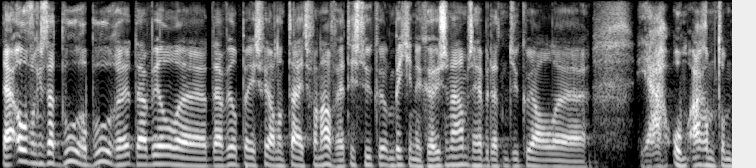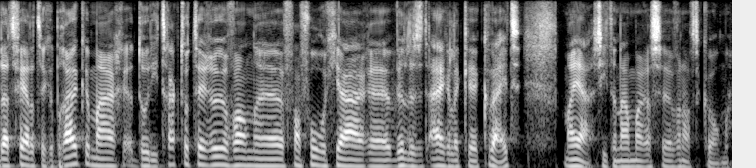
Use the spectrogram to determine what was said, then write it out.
Ja, overigens, dat boeren boeren, daar wil, eh, daar wil PSV al een tijd vanaf. hè. Het is natuurlijk een beetje een geuzennaam. Ze hebben dat natuurlijk wel eh, ja, omarmd om dat verder te gebruiken. Maar door die tractorterreur van, eh, van vorig jaar willen ze het eigenlijk kwijt. Maar ja, ziet er nou maar eens vanaf te komen.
